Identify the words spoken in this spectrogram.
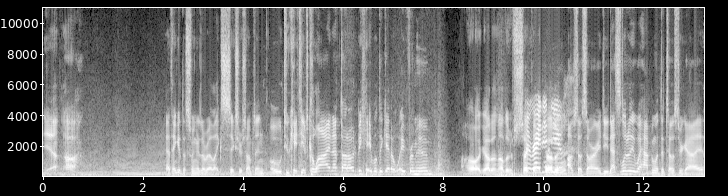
yeah. Uh. I think if the swing was over at like six or something. Oh, two KTMs collide, and I thought I would be able to get away from him. Oh, I got another second right into you. I'm so sorry, dude. That's literally what happened with the toaster guy.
